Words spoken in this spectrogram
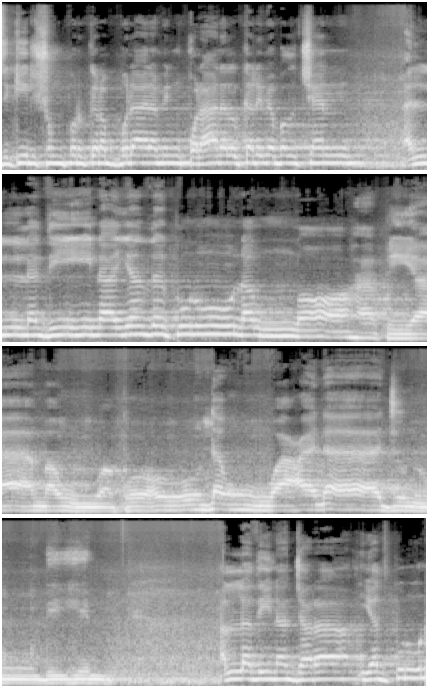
জিকির সম্পর্কে রব্বুল আলামিন কোরআন আল কারিমে বলছেন الذين يذكرون الله قياما وقعودا وعلى جنوبهم আল্লাহ দিনা যারা ইয়াদ করুন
